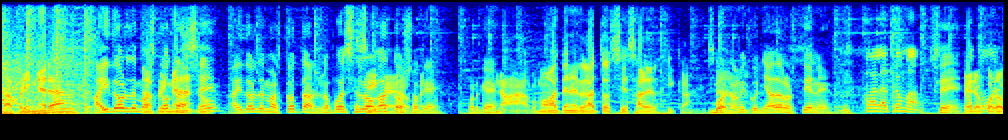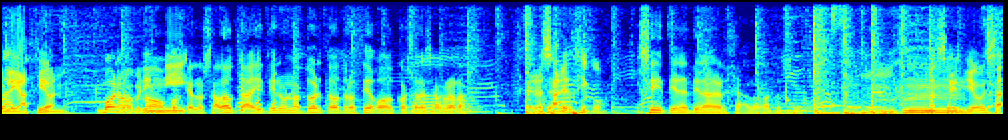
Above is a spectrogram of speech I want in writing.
La primera. Hay dos de primera mascotas, no. ¿eh? Hay dos de mascotas. ¿No pueden ser los Sí, gatos pero- o qué? ¿Por qué? No, ¿cómo va a tener gatos si es alérgica? O sea, Bueno, mi cuñada los tiene. A la toma. Sí. pero por obligación. Bueno, Pero no, porque los adopta y tiene uno tuerto, otro ciego, cosas de esas raras. Pero es Sí. alérgico. Sí, tiene, tiene alergia a los gatos. sí. No Mm. sé, yo esa,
